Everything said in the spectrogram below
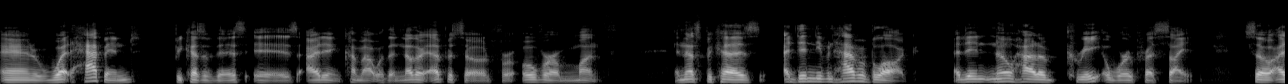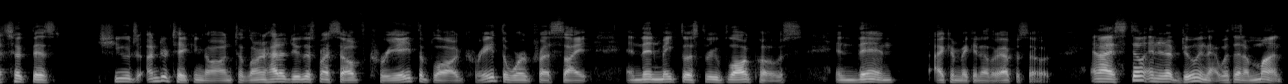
And what happened because of this is I didn't come out with another episode for over a month. And that's because I didn't even have a blog. I didn't know how to create a WordPress site. So I took this huge undertaking on to learn how to do this myself, create the blog, create the WordPress site, and then make those three blog posts, and then I can make another episode. And I still ended up doing that within a month,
